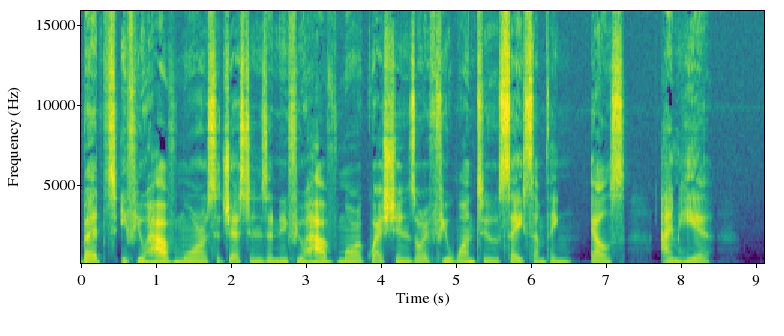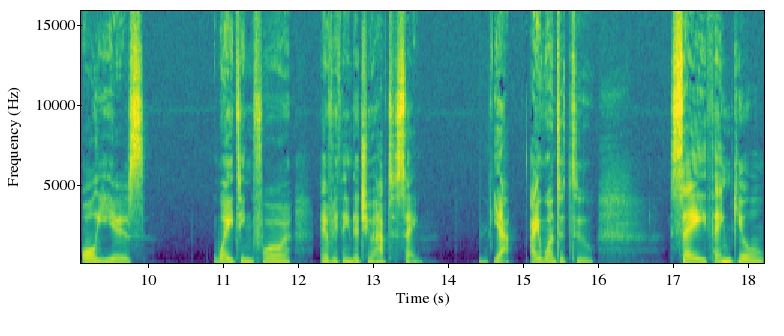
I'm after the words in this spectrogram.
But if you have more suggestions and if you have more questions or if you want to say something else, I'm here all years waiting for everything that you have to say. Yeah, I wanted to say thank you.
